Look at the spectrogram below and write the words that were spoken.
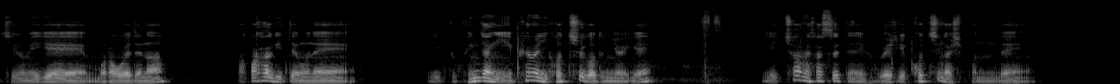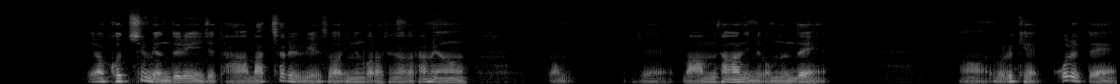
지금 이게 뭐라고 해야 되나? 빡빡하기 때문에 굉장히 표면이 거칠거든요, 이게. 이게 처음에 샀을 때는 왜 이렇게 거친가 싶었는데, 이런 거친 면들이 이제 다 마찰을 위해서 있는 거라 생각을 하면, 좀, 이제, 마음 상한 일은 없는데, 어, 이렇게 꽂을 때,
